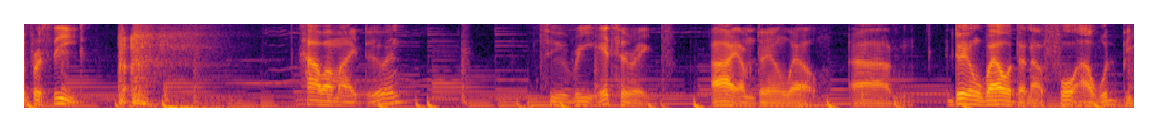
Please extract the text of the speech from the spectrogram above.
to proceed. How am I doing? To reiterate, I am doing well. Um, doing well than I thought I would be,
